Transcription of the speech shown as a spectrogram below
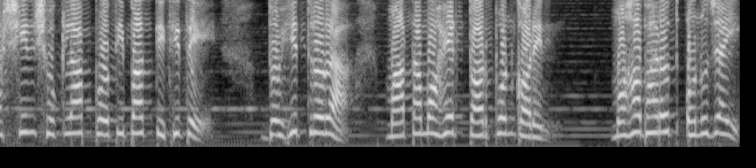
আশ্বিন শুক্লা প্রতিপাদ তিথিতে দহিত্ররা মাতামহের তর্পণ করেন। মহাভারত অনুযায়ী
